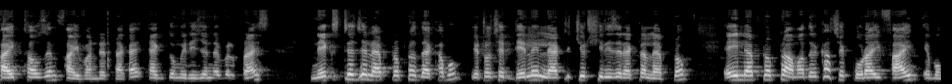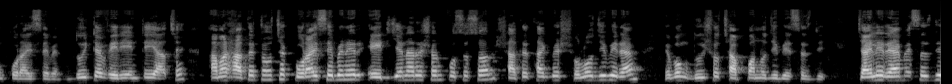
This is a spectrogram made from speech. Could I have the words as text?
five thousand five hundred টাকায়, একদমই রিজনেবল প্রাইস নেক্সটে যে ল্যাপটপটা দেখাবো, এটা হচ্ছে ডেলের ল্যাটিচিউড সিরিজের একটা ল্যাপটপ। এই ল্যাপটপটা আমাদের কাছে কোরাই ফাইভ এবং কোরাই সেভেন দুইটা ভেরিয়েন্টেই আছে। আমার হাতেটা হচ্ছে কোরাই সেভেনের এইট জেনারেশন প্রসেসর সাথে থাকবে ষোলো জিবি র্যাম এবং দুইশো ছাপ্পান্ন জিবি এসএসডি চাইলে র্যাম এসএসডি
